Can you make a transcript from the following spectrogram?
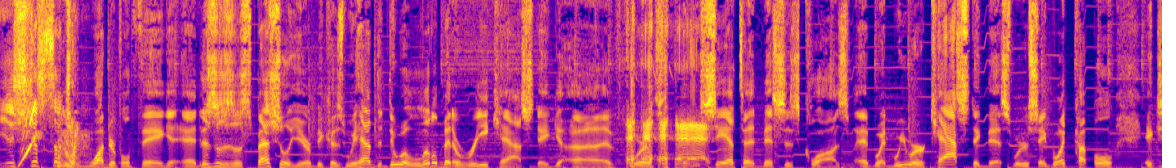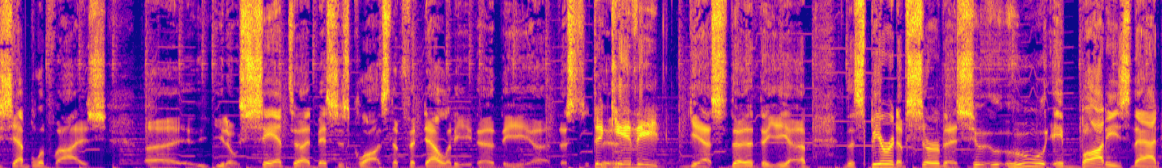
it's just such a wonderful thing. And this is a special year because we had to do a little bit of recasting uh, for Santa and Mrs. Claus. And when we were casting this, we were saying what couple exemplifies uh, you know, Santa and Mrs. Claus, the fidelity, the the uh, the, the, the, giving. Yes, the the uh, the spirit of service. Who, who embodies that?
